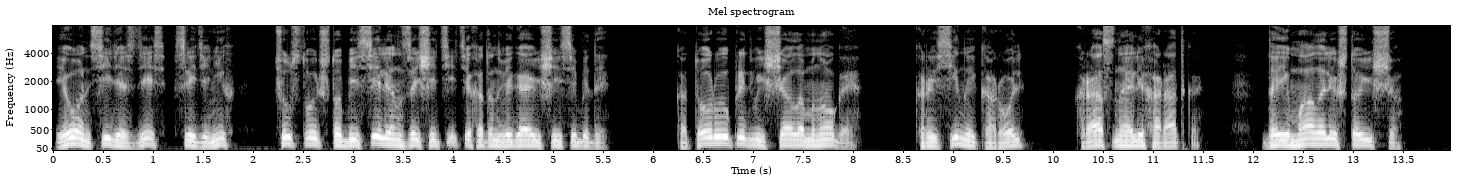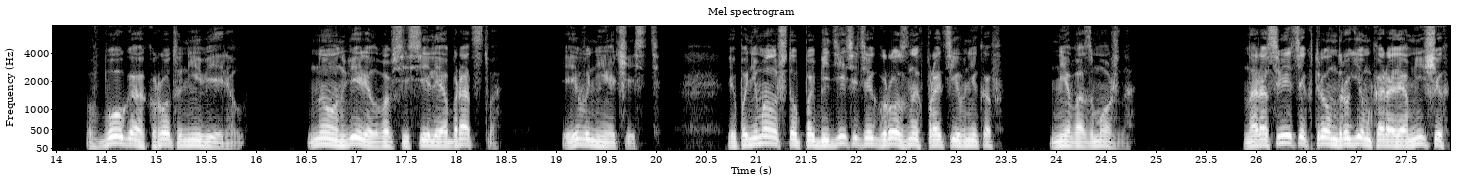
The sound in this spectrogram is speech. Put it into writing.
И он, сидя здесь, среди них, чувствует, что бессилен защитить их от надвигающейся беды, которую предвещало многое. Крысиный король, красная лихорадка, да и мало ли что еще. В Бога Крот не верил, но он верил во всесилие братства и в нечисть, и понимал, что победить этих грозных противников невозможно. На рассвете к трем другим королям нищих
